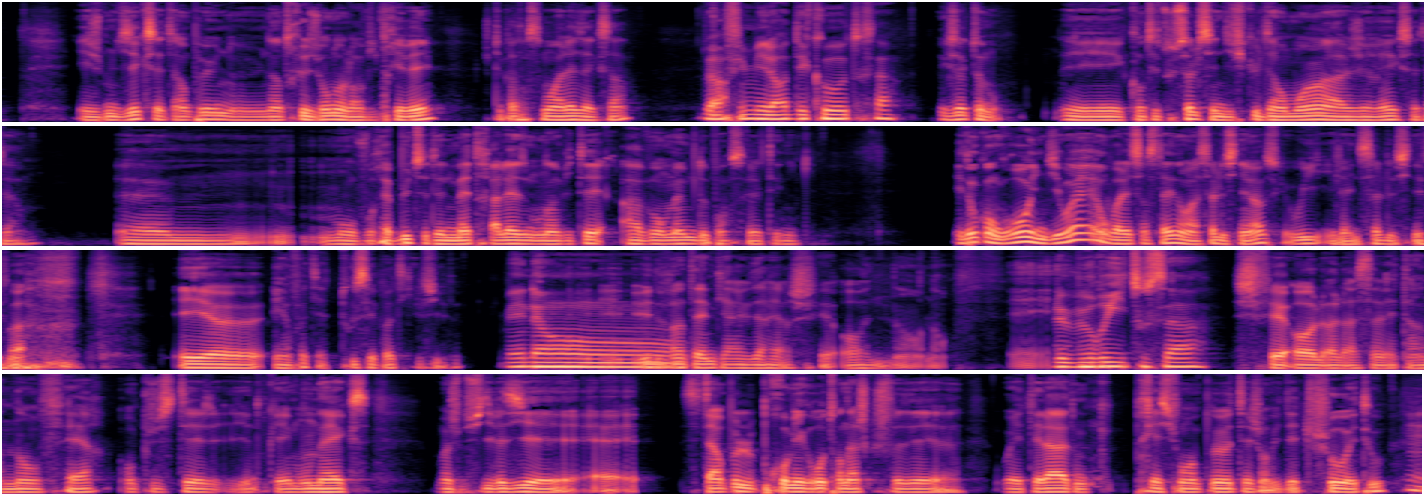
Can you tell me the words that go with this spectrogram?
Et je me disais que c'était un peu une, une intrusion dans leur vie privée. J'étais pas forcément à l'aise avec ça. De leur filmer leur déco, tout ça. Exactement. Et quand t'es tout seul, c'est une difficulté en moins à gérer, etc. Euh, mon vrai but, c'était de mettre à l'aise mon invité avant même de penser à la technique. Et donc, en gros, il me dit, ouais, on va aller s'installer dans la salle de cinéma, parce que oui, il a une salle de cinéma. et, euh, et en fait, il y a tous ses potes qui le suivent. Mais non. Et une vingtaine qui arrive derrière. Je fais, oh non, l'enfer. Le bruit, tout ça. Je fais, oh là là, ça va être un enfer. En plus, t'es, il y a donc avait mon ex. Moi, je me suis dit, vas-y, c'était un peu le premier gros tournage que je faisais euh, où elle était là, donc pression un peu, t'es, j'ai envie d'être chaud et tout. Mm.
